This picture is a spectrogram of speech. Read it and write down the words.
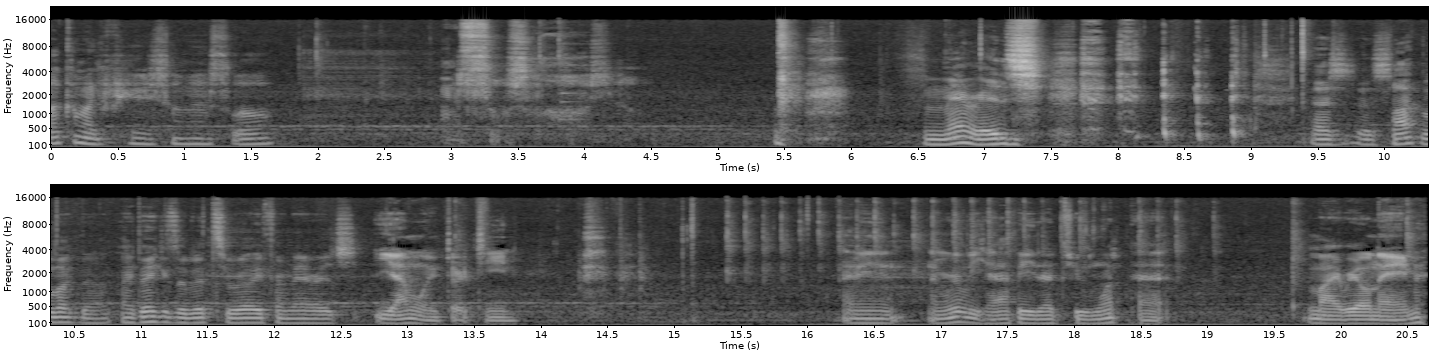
Like how my computer's so slow. I'm so slow. Marriage. That's a shock look though. I think it's a bit too early for marriage. Yeah, I'm only 13. I mean, I'm really happy that you want that. My real name.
